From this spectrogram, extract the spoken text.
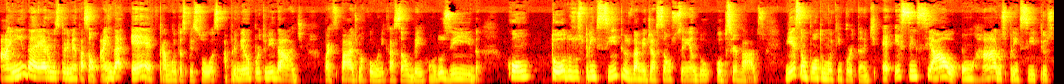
ainda era uma experimentação, ainda é para muitas pessoas a primeira oportunidade participar de uma comunicação bem conduzida, com todos os princípios da mediação sendo observados. E esse é um ponto muito importante. É essencial honrar os princípios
